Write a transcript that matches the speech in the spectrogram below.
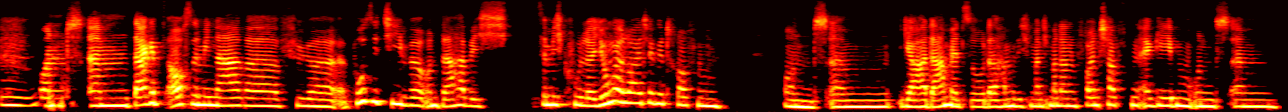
Mhm. Und ähm, da gibt's auch Seminare für Positive und da habe ich ziemlich coole junge Leute getroffen. Und ähm, ja, damit so, da haben sich manchmal dann Freundschaften ergeben und ähm,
